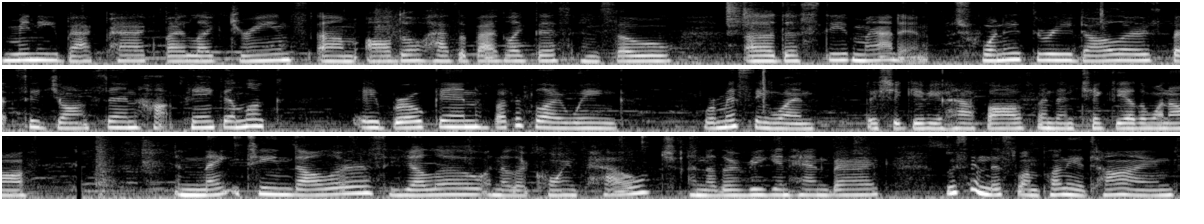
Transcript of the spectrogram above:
mini backpack by Like Dreams. Um, Aldo has a bag like this and so uh, does Steve Madden. $23 Betsey Johnson Hot Pink. And look, a broken butterfly wing. We're missing one. They should give you half off and then take the other one off. And $19 yellow, another coin pouch, another vegan handbag. We've seen this one plenty of times.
